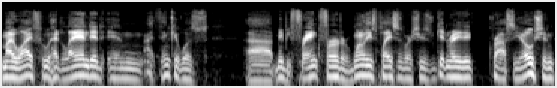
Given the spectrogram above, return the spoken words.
my wife, who had landed in, I think it was uh, maybe Frankfurt or one of these places where she was getting ready to cross the ocean.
